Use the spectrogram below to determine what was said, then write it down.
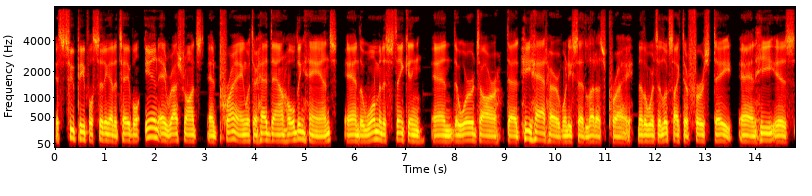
It's two people sitting at a table in a restaurant and praying with their head down, holding hands. And the woman is thinking, and the words are that he had her when he said, Let us pray. In other words, it looks like their first date, and he is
